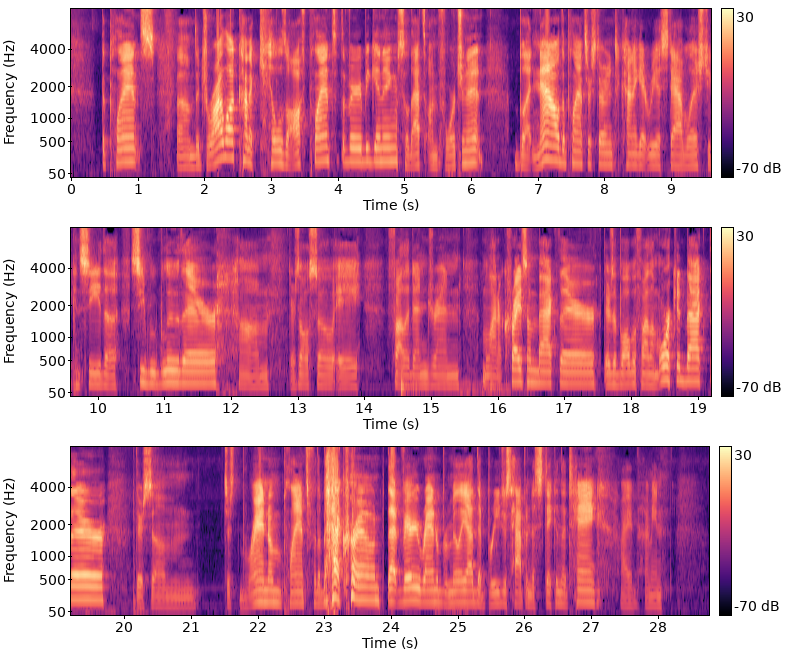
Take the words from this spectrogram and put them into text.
The plants, um, the Drylok kind of kills off plants at the very beginning, so that's unfortunate. But now the plants are starting to kind of get reestablished. You can see the Cebu blue there. Um, there's also a philodendron melanochrysum back there. There's a bulbophyllum orchid back there. There's some just random plants for the background. That very random bromeliad that Bree just happened to stick in the tank. I, I mean,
